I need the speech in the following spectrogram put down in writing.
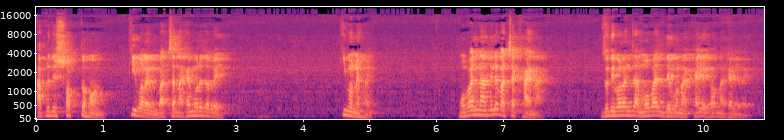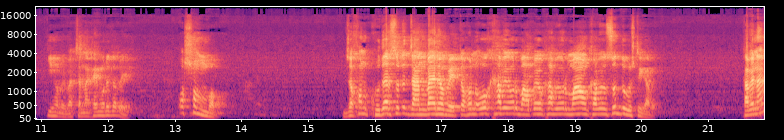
আপনি যদি শক্ত হন, কি বলেন, বাচ্চা না খাই মরে যাবে? কি মনে হয়? মোবাইল না দিলে বাচ্চা খায় না। যদি বলেন যে, মোবাইল দেব না, খাইলে খাও, না খাইলে কি হবে, বাচ্চা না খাই মরে যাবে? অসম্ভব। যখন ক্ষুধার সাথে যান বাইর হবে, তখন ও খাবে, ওর বাপেও খাবে, ওর মাও খাবে, ও চোদ্দ গোষ্ঠী খাবে। খাবে না?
